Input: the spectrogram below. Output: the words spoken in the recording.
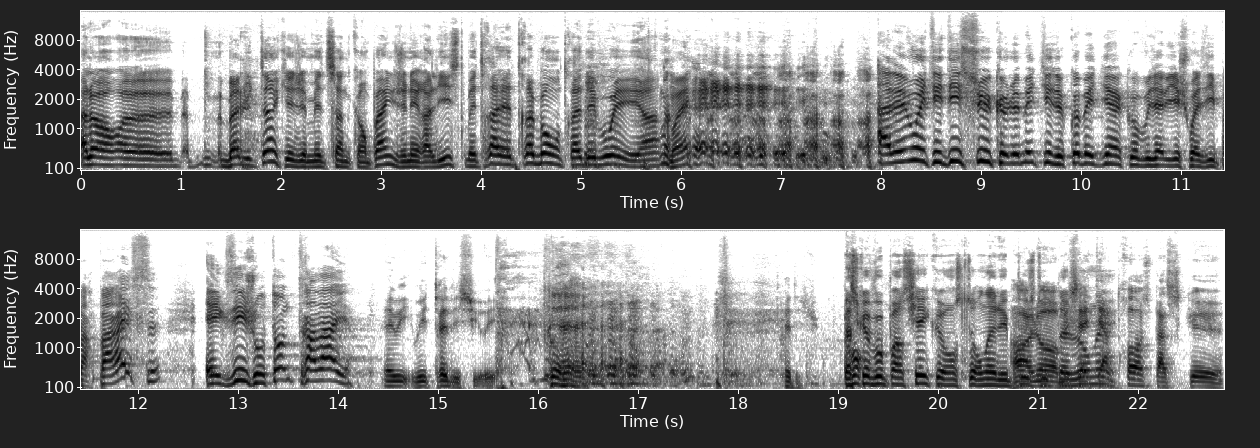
Alors, euh, Balutin, qui est médecin de campagne, généraliste, mais très, très bon, très dévoué. Hein. Ouais. Avez-vous été déçu que le métier de comédien que vous aviez choisi par paresse exige autant de travail? Eh oui, oui, très déçu, oui. Parce que vous pensiez qu'on se tournait les Ah pouces non, toute la mais journée. atroce parce que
